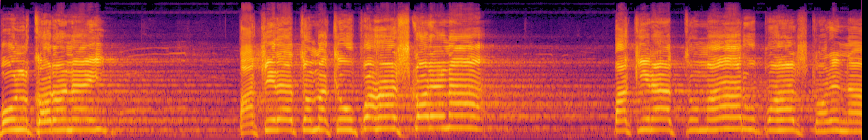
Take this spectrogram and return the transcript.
ভুল করো নাই। পাখিরা তোমাকে উপহাস করে না। পাখিরা তোমার উপহাস করে না।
